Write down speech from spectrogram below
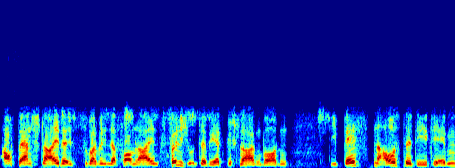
auch Bernd Schneider ist zum Beispiel in der Formel 1 völlig unter Wert geschlagen worden. Die Besten aus der DTM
